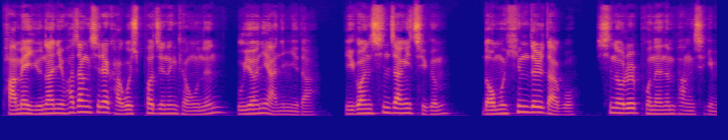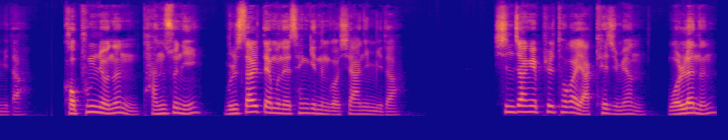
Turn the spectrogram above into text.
밤에 유난히 화장실에 가고 싶어지는 경우는 우연이 아닙니다. 이건 신장이 지금 너무 힘들다고 신호를 보내는 방식입니다. 거품료는 단순히 물살 때문에 생기는 것이 아닙니다. 신장의 필터가 약해지면 원래는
